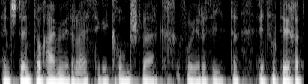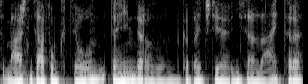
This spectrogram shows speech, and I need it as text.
entstehen doch immer wieder lässige Kunstwerke von ihrer Seite. Jetzt natürlich hat meistens auch Funktion dahinter. Also gerade letzte Jahr riesige Leiter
